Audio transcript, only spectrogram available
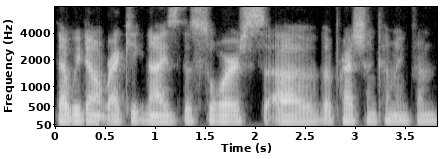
that we don't recognize the source of oppression coming from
